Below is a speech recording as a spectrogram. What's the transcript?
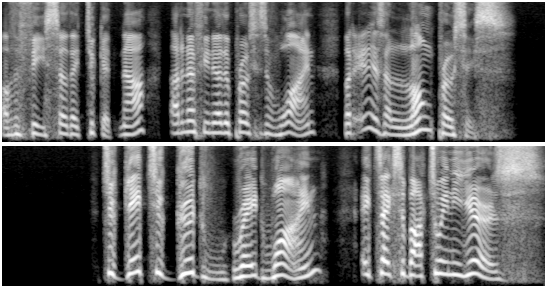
of the feast. So they took it. Now, I don't know if you know the process of wine, but it is a long process. To get to good red wine, it takes about 20 years.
